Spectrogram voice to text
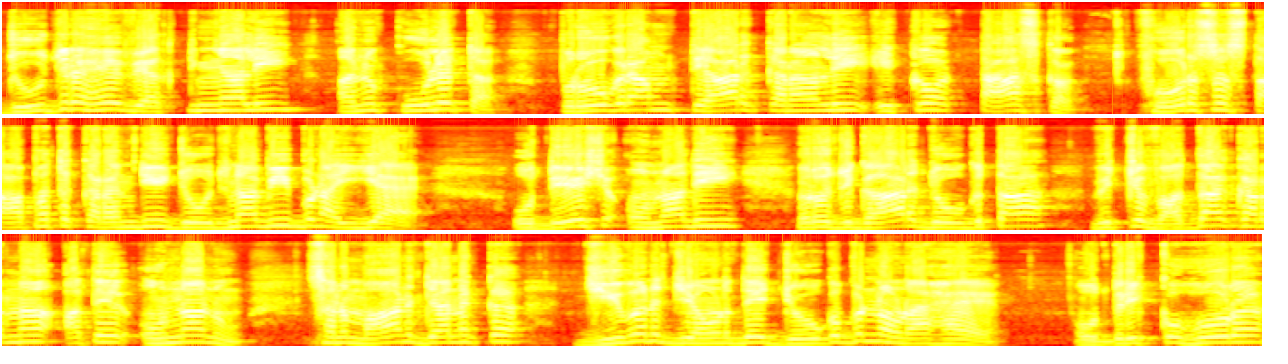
ਜੂਝ ਰਹੇ ਵਿਅਕਤੀਆਂ ਲਈ ਅਨੁਕੂਲਿਤ ਪ੍ਰੋਗਰਾਮ ਤਿਆਰ ਕਰਨ ਲਈ ਇੱਕ ਟਾਸਕ ਫੋਰਸ ਸਥਾਪਿਤ ਕਰਨ ਦੀ ਯੋਜਨਾ ਵੀ ਬਣਾਈ ਹੈ। ਉਦੇਸ਼ ਉਹਨਾਂ ਦੀ ਰੋਜ਼ਗਾਰ ਯੋਗਤਾ ਵਿੱਚ ਵਾਧਾ ਕਰਨਾ ਅਤੇ ਉਹਨਾਂ ਨੂੰ ਸਨਮਾਨਜਨਕ ਜੀਵਨ ਜਿਉਣ ਦੇ ਯੋਗ ਬਣਾਉਣਾ ਹੈ। ਉਧਰ ਇੱਕ ਹੋਰ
